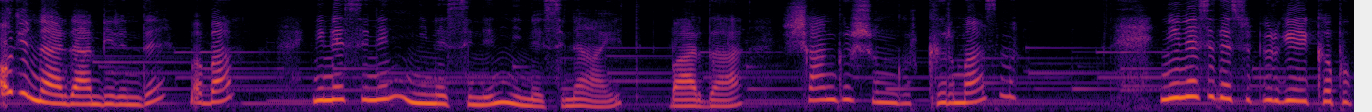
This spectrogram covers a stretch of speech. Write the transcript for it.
O günlerden birinde babam ninesinin ninesinin ninesine ait bardağı şangır şungur kırmaz mı? Ninesi de süpürgeyi kapıp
